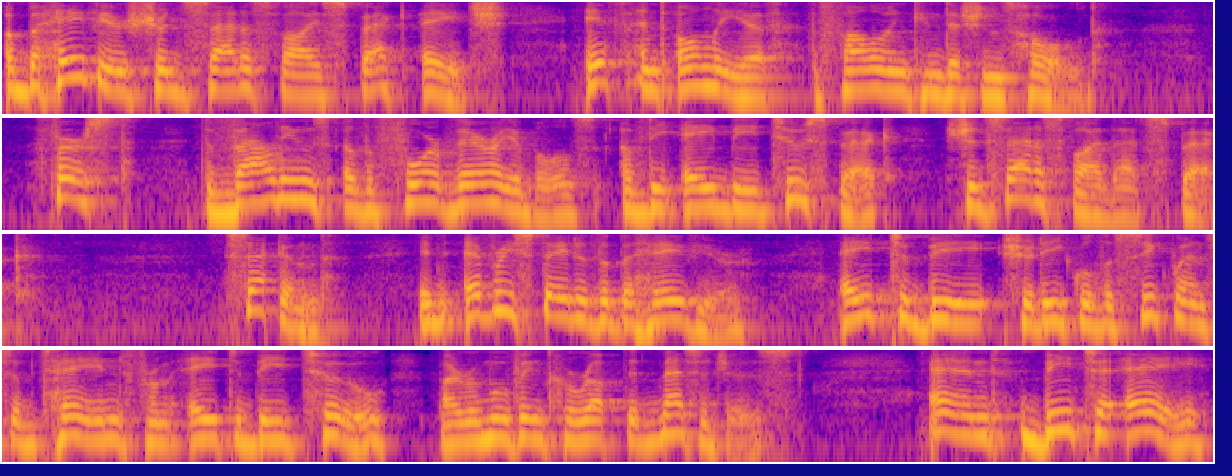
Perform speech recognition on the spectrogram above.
A behavior should satisfy spec H if and only if the following conditions hold. First, the values of the four variables of the AB2 spec should satisfy that spec. Second, in every state of the behavior, a to B should equal the sequence obtained from A to B2 by removing corrupted messages. And B to A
